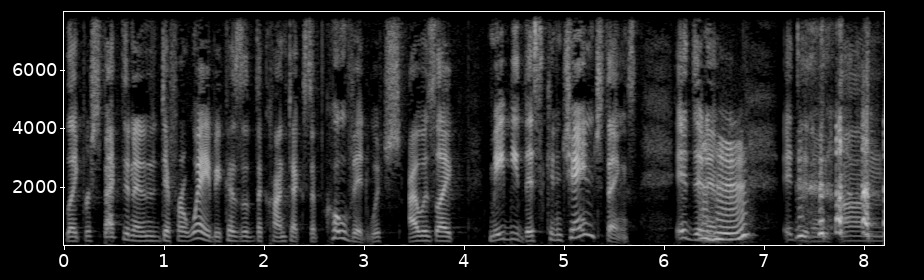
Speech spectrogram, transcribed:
like respected in a different way because of the context of COVID, which I was like, maybe this can change things. It didn't. Mm-hmm. It didn't. Um,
